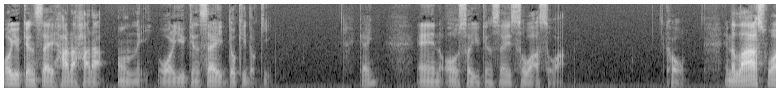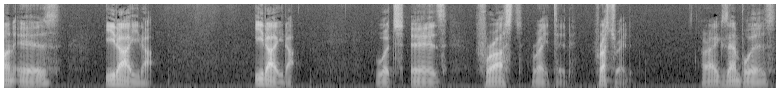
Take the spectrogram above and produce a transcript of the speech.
Or you can say hara hara only, or you can say doki doki. Okay? And also you can say sowa sowa. Cool. And the last one is ira ira. Ira ira, which is frustrated. Frustrated. Alright, example is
